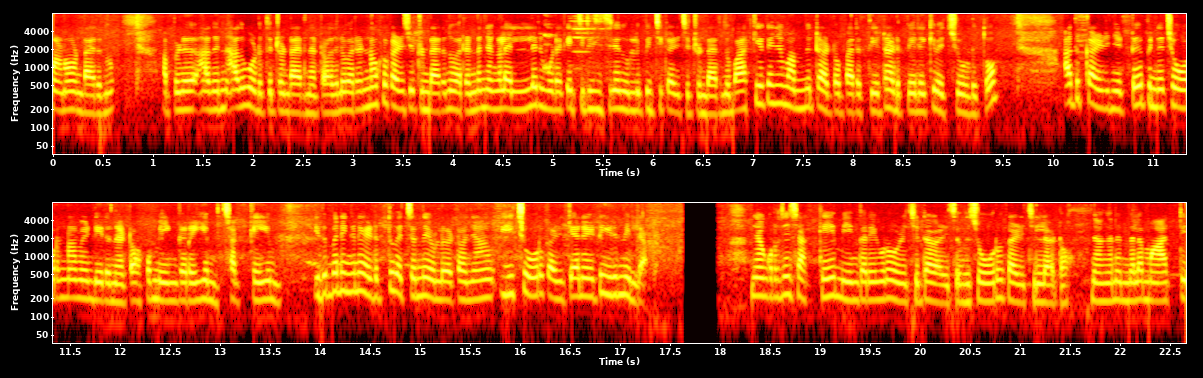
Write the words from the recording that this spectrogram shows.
മണം ഉണ്ടായിരുന്നു. അപ്പോൾ അതിന് അത് കൊടുത്തിട്ടുണ്ടായിരുന്നു കേട്ടോ. അതിൽ ഒരെണ്ണമൊക്കെ കഴിച്ചിട്ടുണ്ടായിരുന്നു. ഒരെണ്ണം ഞങ്ങൾ എല്ലാവരും കൂടെയൊക്കെ ഇച്ചിരി ഇച്ചിരി നുള്ളിപ്പിച്ച് കഴിച്ചിട്ടുണ്ടായിരുന്നു. ബാക്കിയൊക്കെ ഞാൻ വന്നിട്ടാട്ടോ പരത്തിയിട്ട് അടുപ്പിലേക്ക് വെച്ച് കൊടുത്തു. അത് കഴിഞ്ഞിട്ട് പിന്നെ ചോറിനാൻ വേണ്ടിയിരുന്നു കേട്ടോ. അപ്പോൾ മീൻകറിയും ചക്കയും ഇതിപ്പം ഇങ്ങനെ എടുത്തു വെച്ചെന്നേ ഉള്ളൂ കേട്ടോ. ഞാൻ ഈ ചോറ് കഴിക്കാനായിട്ട് ഇരുന്നില്ല. ഞാൻ കുറച്ച് ചക്കയും മീൻ കറിയും കൂടെ ഒഴിച്ചിട്ടാണ് കഴിച്ചത്. ചോറ് കഴിച്ചില്ല കേട്ടോ. ഞാൻ അങ്ങനെ ഇന്നലെ മാറ്റി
